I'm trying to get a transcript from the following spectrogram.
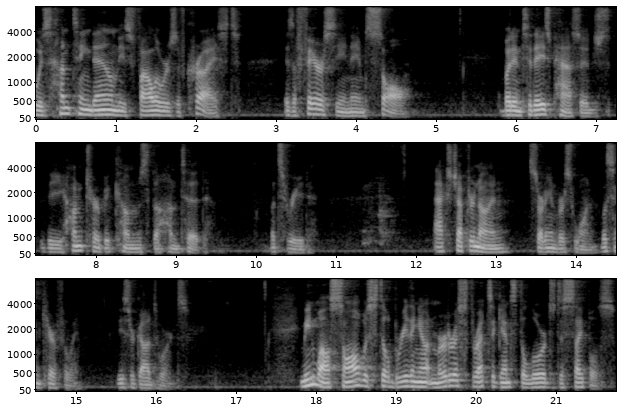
who is hunting down these followers of Christ, is a Pharisee named Saul. But in today's passage, the hunter becomes the hunted. Let's read. Acts chapter 9, starting in verse 1. Listen carefully. These are God's words. Meanwhile, Saul was still breathing out murderous threats against the Lord's disciples.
